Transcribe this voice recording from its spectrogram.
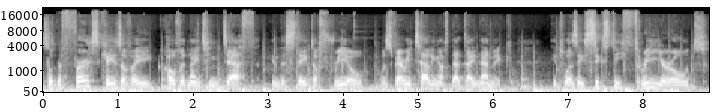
So, the first case of a COVID 19 death in the state of Rio was very telling of that dynamic. It was a 63 year old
